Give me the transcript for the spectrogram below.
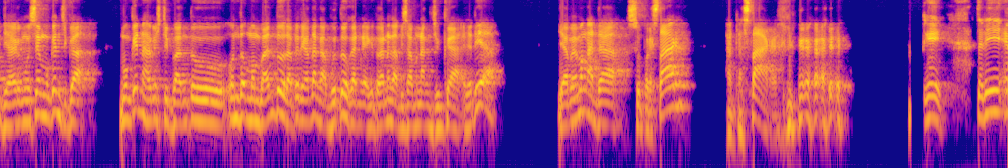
di hari musim mungkin juga mungkin harus dibantu untuk membantu, tapi ternyata nggak butuh kan kayak gitu karena nggak bisa menang juga. Jadi ya ya memang ada superstar, ada star. Oke, jadi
